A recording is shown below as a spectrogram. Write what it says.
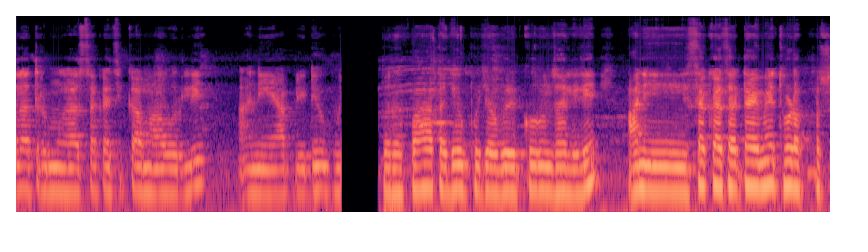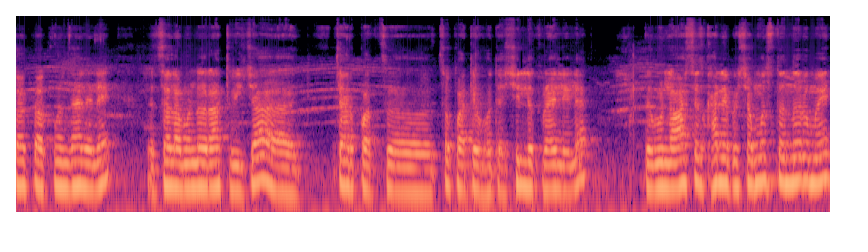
चला तर मग आज सकाळची कामं आवरली आणि आपली देवपूजा. तर पहा आता देवपूजा वगैरे करून झालेली. आणि सकाळचा टाइम आहे थोडा स्वयंपाक पण झालेला आहे. तर चला म्हणलं रात्रीच्या चार पाच चपात्या होत्या शिल्लक राहिलेल्या. तर म्हणलं अशाच खाण्यापेक्षा मस्त नरम आहेत.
